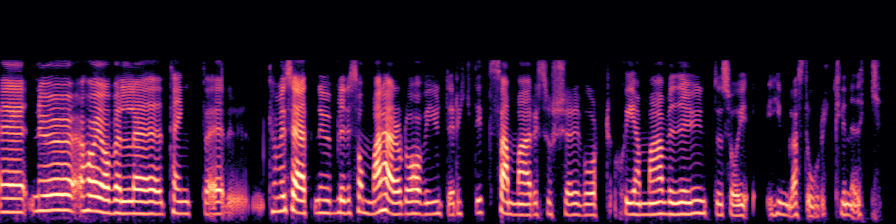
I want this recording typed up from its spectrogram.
Eh, nu har jag väl eh, tänkt, eh, kan vi säga att nu blir det sommar här och då har vi ju inte riktigt samma resurser i vårt schema. Vi är ju inte så himla stor klinik.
